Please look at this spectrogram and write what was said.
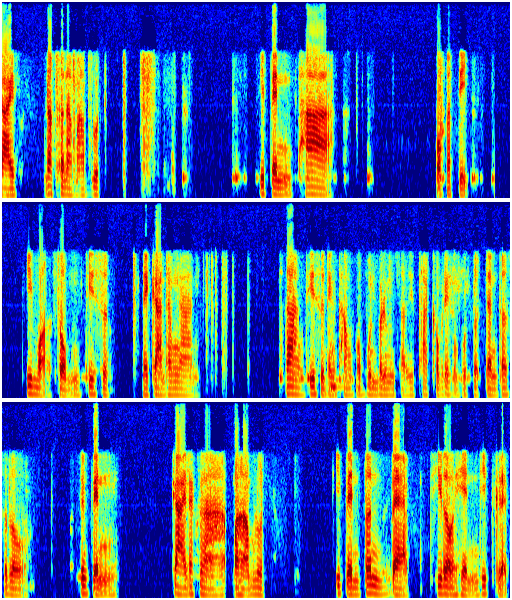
กายลักษณะมาบุตรที่เป็นท่าปกติที่เหมาะสมที่สุดในการทำงาน สร้างที่สุดแห่งธรรมของบุญบารมีสาธิทัศน์ของพระเดชของปู่สดจันทสโล ซึ่งเป็นกายลักษณะมหาบุรุษ ที่เป็นต้นแบบที่เราเห็นที่เกิด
